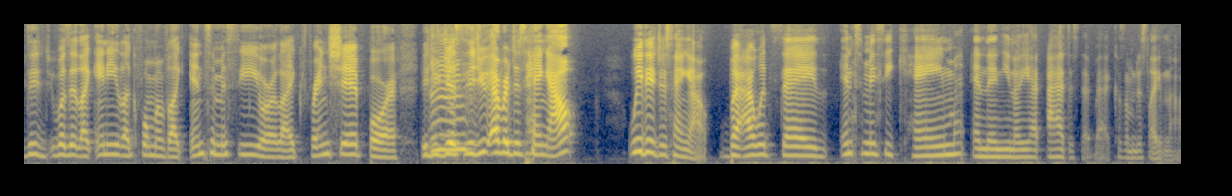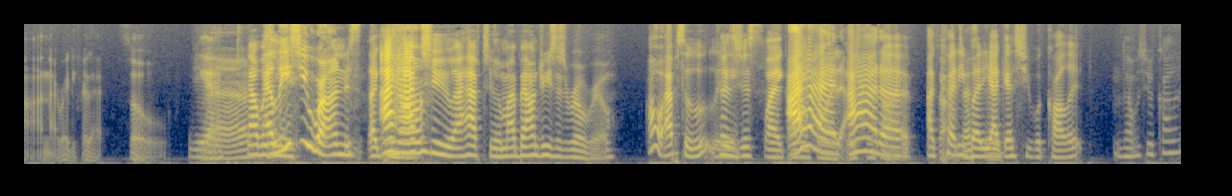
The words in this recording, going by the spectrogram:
did was it like any like form of like intimacy or like friendship or did you just Mm. did you ever just hang out? we did just hang out, but I would say intimacy came, and then you know you had, I had to step back because I'm just like, nah, I'm not ready for that. So yeah. that was At me. least you were under like you I know? have to. I have to. And my boundaries is real, real. Oh, absolutely. Because just like I don't had like I had the a, time. a So, cuddy that's buddy, I guess you would call it. Is that what you would call it?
